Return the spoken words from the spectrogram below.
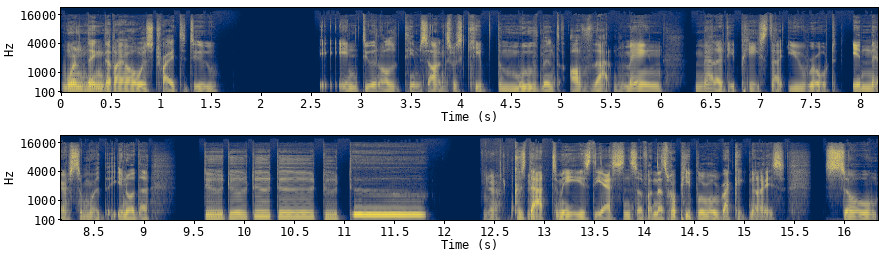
one thing that I always tried to do in doing all the theme songs was keep the movement of that main melody piece that you wrote in there somewhere. that- You know the do do do do do do. Yeah, because yeah. that to me is the essence of, and that's what people will recognize. So,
